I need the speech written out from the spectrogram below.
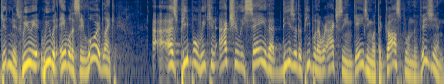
goodness, we would, we would able to say, Lord, like, as people, we can actually say that these are the people that we're actually engaging with the gospel and the vision.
